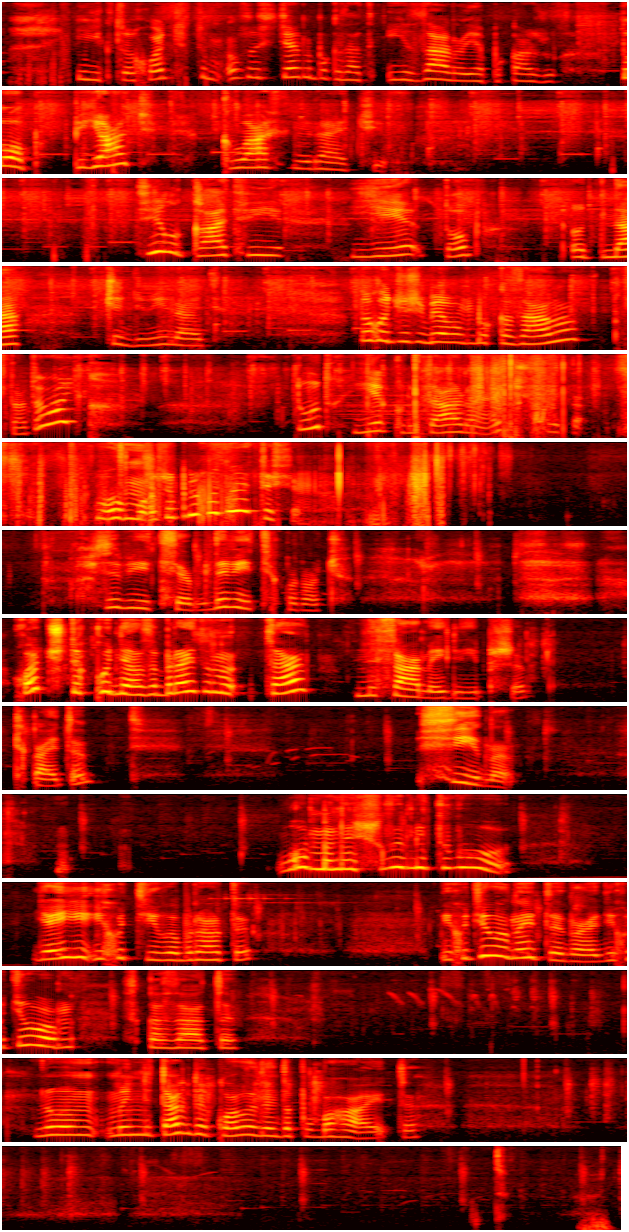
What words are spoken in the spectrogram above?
І якщо хочете, можу ще показати. І зараз я покажу топ-5 класні речі. В цій локації є топ одна чи дві навіть. Хто хоче, щоб я вам показала, поставте лайк. Тут є крута реч, може пригодитися. Дивіться, дивіться, коротше. Хочете коня, забирайте на це не найліпше. Чекайте. Сіна. О, ми знайшли мітлу. Я її і хотіла брати. І хотіла знайти навіть, і хотіла вам сказати. Ну, мені так ніколи не допомагаєте.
